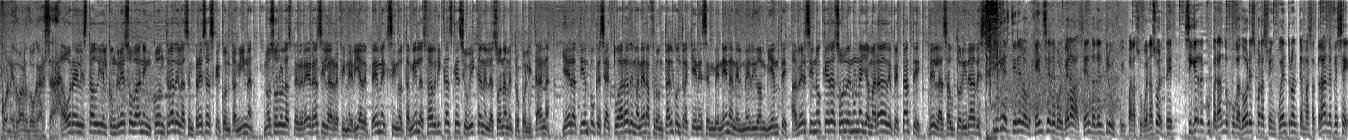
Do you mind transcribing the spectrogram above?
con Eduardo Garza. Ahora el Estado y el Congreso van en contra de las empresas que contaminan. No solo las pedreras y la refinería de Pemex, sino también las fábricas que se ubican en la zona metropolitana. Y era tiempo que se actuara de manera frontal contra quienes envenenan el medio ambiente. A ver si no queda solo en una llamarada de petate de las autoridades. Tigres tiene la urgencia de volver a la senda del triunfo y para su buena suerte sigue recuperando jugadores para su encuentro ante Mazatlán FC.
